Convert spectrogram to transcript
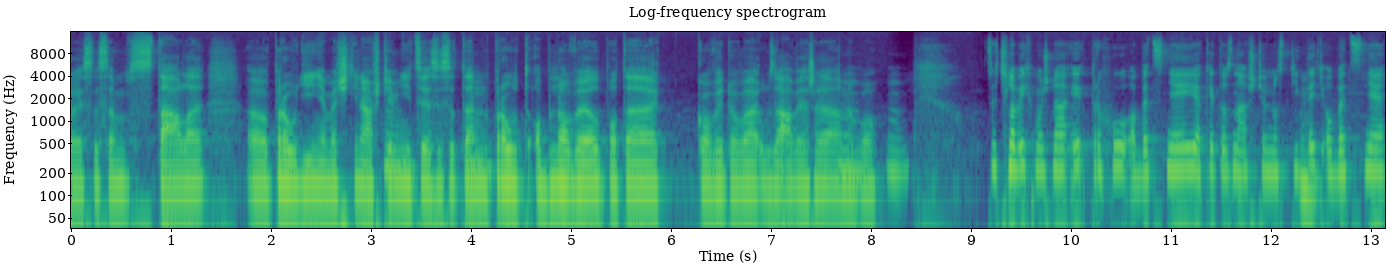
uh, jestli sem stále uh, proudí němečtí návštěvníci, hmm. jestli se ten hmm. proud obnovil po té covidové uzávěře, anebo... Hmm. Hmm. Začala bych možná i trochu obecněji, jak je to s návštěvností. Hmm. Teď obecně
